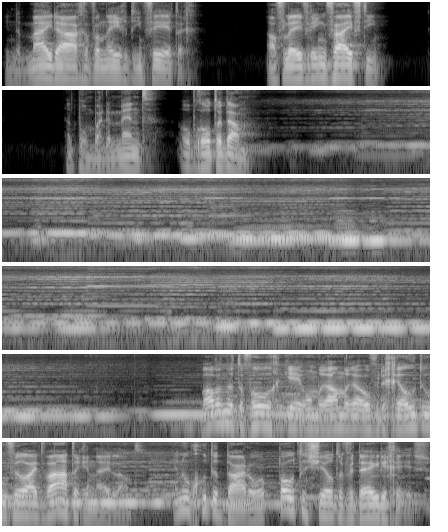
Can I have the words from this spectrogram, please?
In de meidagen van 1940. Aflevering 15. Het bombardement op Rotterdam. We hadden het de vorige keer onder andere over de grote hoeveelheid water in Nederland en hoe goed het daardoor potentieel te verdedigen is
